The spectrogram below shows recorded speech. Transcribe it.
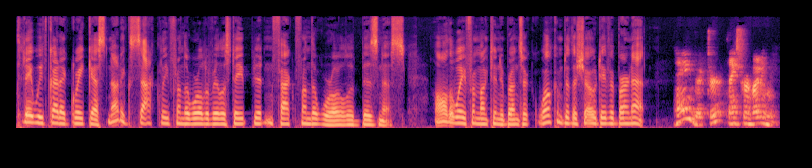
Today we've got a great guest, not exactly from the world of real estate, but in fact from the world of business. All the way from Moncton, New Brunswick, welcome to the show, David Barnett. Hey, Victor. Thanks for inviting me.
